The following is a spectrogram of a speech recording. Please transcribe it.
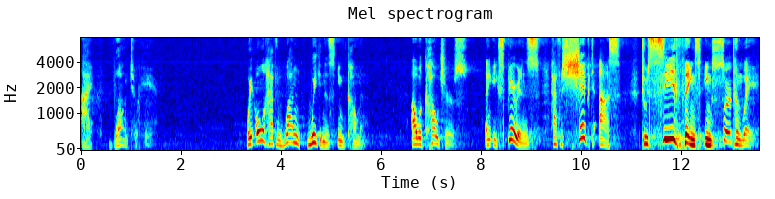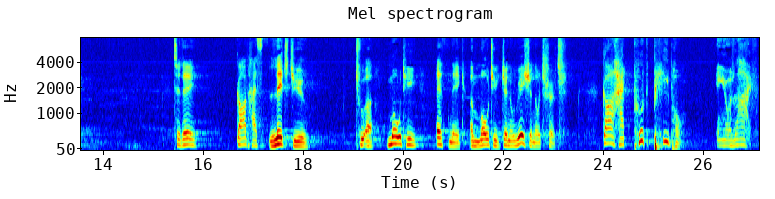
I want to hear. We all have one weakness in common. Our cultures and experience have shaped us to see things in certain way. Today, God has led you to a multi ethnic and multi generational church. God had put people in your life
